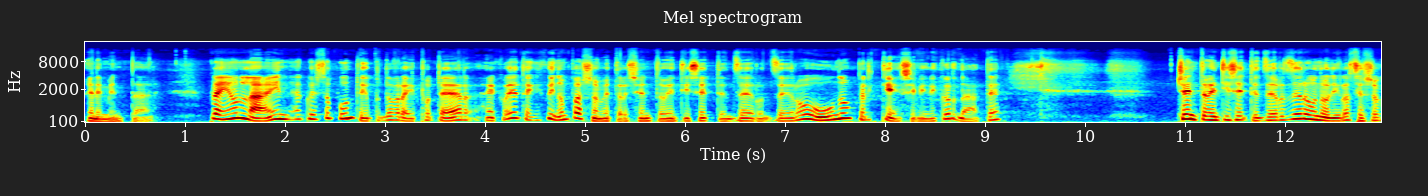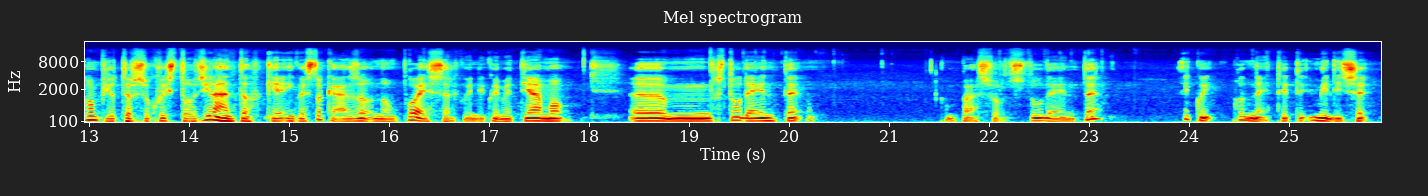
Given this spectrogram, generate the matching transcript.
elementari. Play online a questo punto dovrei poter ecco vedete che qui non posso mettere 127.001 perché se vi ricordate 127.001 di lo stesso computer su cui sto girando che in questo caso non può essere. Quindi qui mettiamo um, studente con password studente e qui connected mi dice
